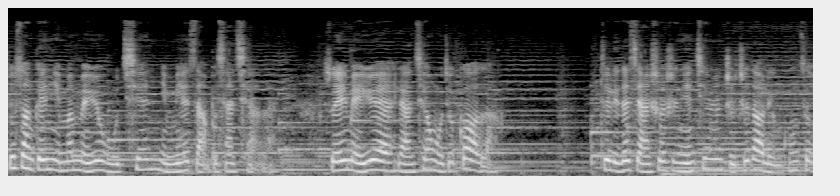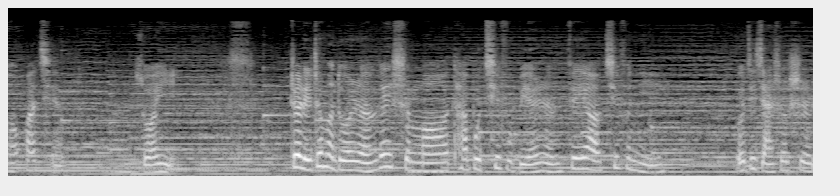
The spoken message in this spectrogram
就算给你们每月五千，你们也攒不下钱来，所以每月两千五就够了。这里的假设是年轻人只知道领工资和花钱，所以。这里这么多人，为什么他不欺负别人，非要欺负你？逻辑假设是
